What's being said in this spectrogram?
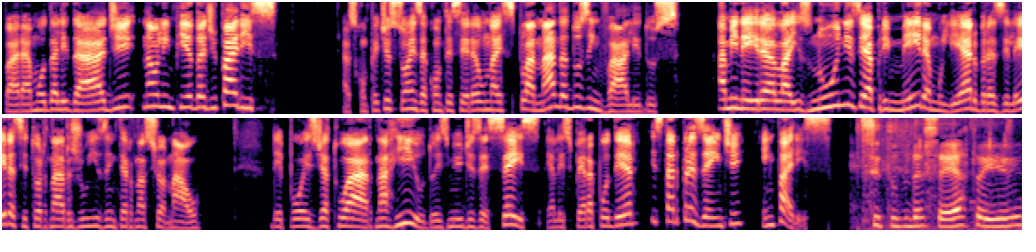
para a modalidade na Olimpíada de Paris. As competições acontecerão na Esplanada dos Inválidos. A mineira Laís Nunes é a primeira mulher brasileira a se tornar juíza internacional. Depois de atuar na Rio 2016, ela espera poder estar presente em Paris. Se tudo der certo, aí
